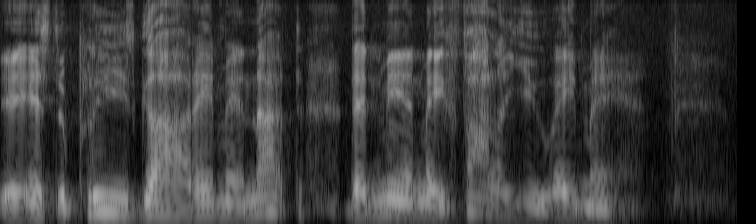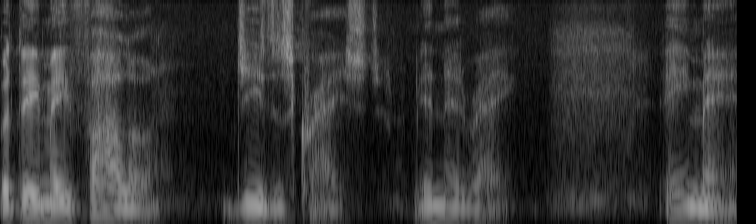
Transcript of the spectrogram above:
is to please God, amen. Not that men may follow you, amen, but they may follow Jesus Christ. Isn't that right? Amen.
